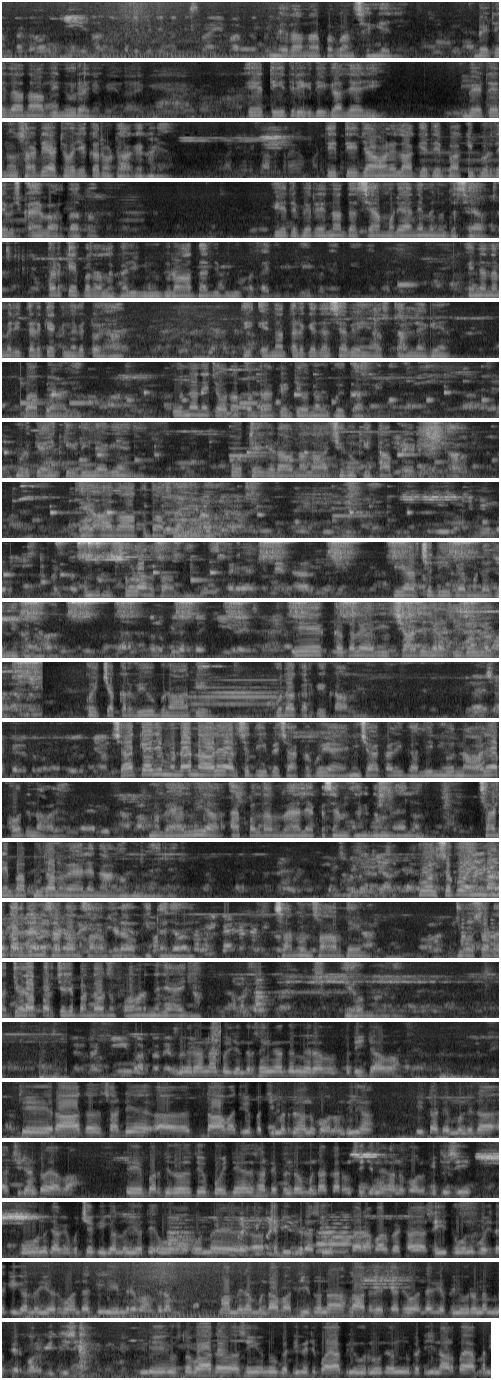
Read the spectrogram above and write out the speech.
ਨਾਮ ਤੁਹਾਡਾ ਔਰ ਕੀ ਹਾਦਸਾ ਤੁਹਾਡੇ ਬੇਟੇ ਨਾਲ ਕਿਸ ਤਰ੍ਹਾਂ ਇਹ ਵਾਰਦਾਤ ਹੋਈ? ਮੇਰਾ ਨਾਮ ਭਗਵੰਤ ਸਿੰਘ ਹੈ ਜੀ। ਬੇਟੇ ਦਾ ਨਾਮ ਵਿਨੂਰ ਹੈ ਜੀ। ਇਹ 30 ਤਰੀਕ ਦੀ ਗੱਲ ਹੈ ਜੀ। ਬੇਟੇ ਨੂੰ 8:30 ਵਜੇ ਘਰੋਂ ਉਠਾ ਕੇ ਖੜਿਆ। ਤੇ ਤੇਜਾ ਹੋਣੇ ਲਾਗੇ ਤੇ ਬਾਕੀਪੁਰ ਦੇ ਵਿੱਚ ਕਾਹੇ ਵਾਰਦਾਤ ਹੋ ਗਈ। ਇਹ ਤੇ ਫਿਰ ਇਹਨਾਂ ਦੱਸਿਆ, ਮੁੰਡਿਆਂ ਨੇ ਮੈਨੂੰ ਦੱਸਿਆ। ਤੜਕੇ ਪਤਾ ਲੱਗਾ ਜੀ ਮੈਨੂੰ ਰਾਤ ਦਾ ਜੀ ਮੈਨੂੰ ਪਤਾ ਹੀ ਨਹੀਂ ਕੀ ਬਣਿਆ, ਕੀ ਨਹੀਂ ਬਣਿਆ। ਇਹਨਾਂ ਨਾਲ ਮੇਰੀ ਤੜਕੇ ਕਨੈਕਟ ਹੋਇਆ। ਤੇ ਇਹਨਾਂ ਤੜਕੇ ਦੱਸਿਆ ਵੀ ਅਸੀਂ ਹਸਪਤਾਲ ਲੈ ਗਏ ਆ ਬਾਬਿਆਂ ਵਾਲੇ। ਉਹਨਾਂ ਨੇ 14 15 ਘੰਟੇ ਉਹਨਾਂ ਨੇ ਕੋਈ ਕਾਰਵਾਈ ਨਹੀਂ ਮੁੜ ਕੇ ਅਸੀਂ ਕੀੜੀ ਲੈ ਗਏ ਆ ਜੀ? ਉੱਥੇ ਜਿਹੜਾ ਉਹਨਾਂ ਇਲਾਜ ਸ਼ੁਰੂ ਕੀਤਾ ਆਪਰੇਟ ਕੀਤਾ। ਤੇ ਆ ਰਾਤ 10 ਵਜੇ ਜਿਹੜੀ ਕਿੰਨੀ ਉਮਰ ਦੀ ਪੜਦਾ ਉਮਰ 16 ਸਾਲ ਦੀ। ਇਹ ਅਰਸ਼ਦੀਪ ਹੈ ਮੁੰਡਾ ਜਿਹਨੇ ਖੜਿਆ ਤੁਹਾਨੂੰ ਕੀ ਲੱਗਦਾ ਹੈ ਕੀ ਹੈ ਇਹ ਕਤਲ ਹੈ ਜੀ ਸਾਜ਼ਿਸ਼ ਰਚੀ ਗਈ ਹੈ ਜੀ। ਕੋਈ ਚੱਕਰ ਵਿਊ ਬਣਾ ਕੇ ਉਹਦਾ ਕਰਕੇ ਕਾਲ। ਕਿੰਨਾ ਸ਼ੱਕ ਹੈ ਜੀ ਮੁੰਡਾ ਨਾਲ ਹੈ ਅਰਸ਼ਦੀਪ ਹੈ ਸ਼ੱਕ ਕੋਈ ਹੈ ਨਹੀਂ ਸ਼ੱਕ ਵਾਲੀ ਗੱਲ ਹੀ ਨਹੀਂ ਉਹ ਨਾਲ ਆ ਖੁਦ ਨਾਲ ਆ ਮੋਬਾਈਲ ਵੀ ਆ ਐਪਲ ਦਾ ਮੋਬਾਈਲ ਹੈ ਇੱਕ ਸੈਮਸੰਗ ਦਾ ਮੋਬਾਈਲ ਆ। ਸਾਡੇ ਬਾਪੂ ਦਾ ਮੋਬਾਈਲ ਹੈ ਨਾਲ ਉਹ ਮੋਬਾਈਲ ਹੈ। ਪੁਲਿਸ ਕੋ ਅਸੀਂ ਮੰਗ ਕਰਦੇ ਹਾਂ ਵੀ ਸਾਡਾ ਇਨਸਾਫ ਜਿਹੜਾ ਉਹ ਕੀਤਾ ਜਾਵੇ। ਸਾਨੂੰ ਇਨਸਾਫ ਦੇਣ ਜੋ ਸਾਡਾ ਜਿਹੜਾ ਪਰਚੇ 'ਚ ਬੰਦਾ ਉਹਨੂੰ ਪਾਉਣ ਨਜਾਇਜ਼ ਨਾ ਇਹੋ ਮੰਗ ਹੈ। ਮੇਰਾ ਨਾਮ ਬਲਜਿੰਦਰ ਸਿੰਘ ਹੈ ਤੇ ਮੇਰਾ ਭਤੀਜਾ ਵਾ। ਤੇ ਰਾਤ 10:25 ਮਿੰਟ ਤੇ ਸਾਨੂੰ ਕਾਲ ਆਉਂਦੀ ਆ ਕਿ ਤੁਹਾਡੇ ਮੁੰਡੇ ਦਾ ਐਕਸੀਡੈਂਟ ਹੋਇਆ ਵਾ। ਤੇ ਪਰ ਜਦੋਂ ਅਸੀਂ ਪੁੱਛਦੇ ਆ ਤੇ ਸਾਡੇ ਪਿੰਡੋਂ ਮੁੰਡਾ ਕਰਨ ਸੀ ਜਿਹਨੇ ਸਾਨੂੰ ਕਾਲ ਕੀਤੀ ਸੀ ਉਹ ਉਹਨੂੰ ਜਾ ਕੇ ਪੁੱਛਿਆ ਕੀ ਗੱਲ ਹੋਈ ਆ ਤੇ ਉਹ ਉਹਨੇ ਅਰਸ਼ਦੀਪ ਜਿਹੜਾ ਸੀ ਉਹ ਪੈਰਾਂ ਭਾਰ ਬੈਠਾ ਹੋਇਆ ਸੀ ਤੇ ਉਹਨੂੰ ਪੁੱਛਦਾ ਕੀ ਗੱਲ ਹੋਈ ਆ ਤੇ ਉਹ ਆਂਦਾ ਕਿ ਇਹ ਮੇਰੇ ਮਾਮੇ ਦਾ ਮਾਮੇ ਦਾ ਮੁੰਡਾ ਵਾ। ਜਦੋਂ ਨਾ ਹਾਲਾਤ ਵੇਖਿਆ ਤੇ ਉਹ ਆਂਦਾ ਕਿ ਅਬਿਨੂਰ ਉਹਨਾਂ ਮੈਨੂੰ ਫਿਰ ਕਾਲ ਕੀਤੀ ਸੀ। ਤੇ ਉਸ ਤੋਂ ਬਾਅਦ ਅਸੀਂ ਉਹਨੂੰ ਗੱਡੀ ਵਿੱਚ ਪਾਇਆ ਬਲੂਰ ਨੂੰ ਤੇ ਉਹਨੂੰ ਗੱਡੀ ਨਾਲ ਪਾਇਆ। ਮੈਂ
